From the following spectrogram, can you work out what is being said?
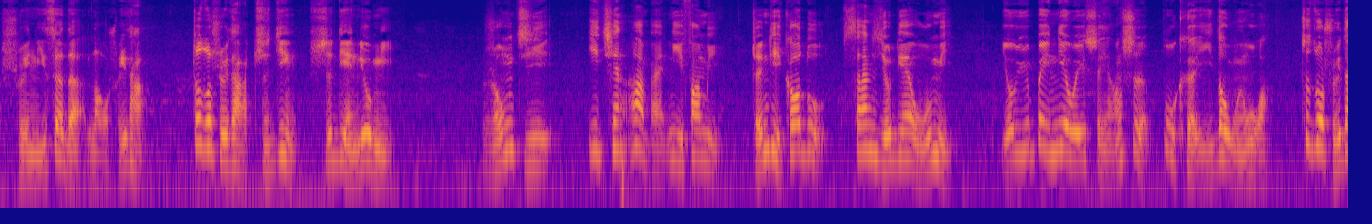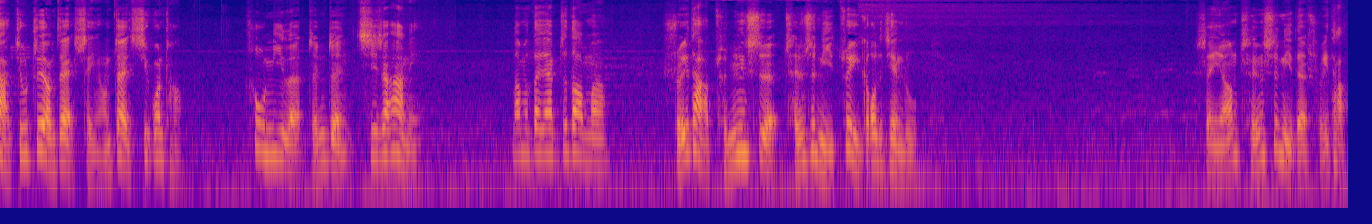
水泥色的老水塔。这座水塔直径十点六米，容积一千二百立方米，整体高度三十九点五米。由于被列为沈阳市不可移动文物啊，这座水塔就这样在沈阳站西广场矗立了整整七十二年。那么大家知道吗？水塔曾经是城市里最高的建筑。沈阳城市里的水塔，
